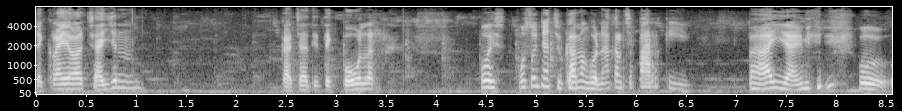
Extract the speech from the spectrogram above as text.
tech royal giant. Gak jadi tech bowler. Wish musuhnya juga menggunakan sparky. Bahaya ini. Oh.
